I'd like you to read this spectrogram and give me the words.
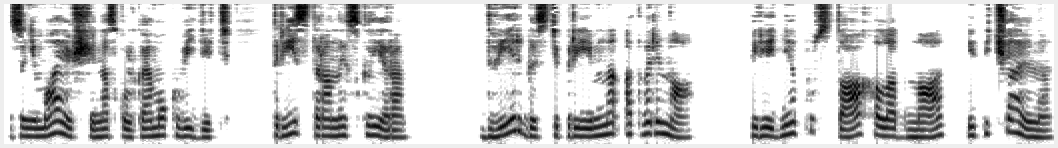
занимающий, насколько я мог видеть, три стороны сквера. Дверь гостеприимно отворена. Передняя пуста, холодна и печальна.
